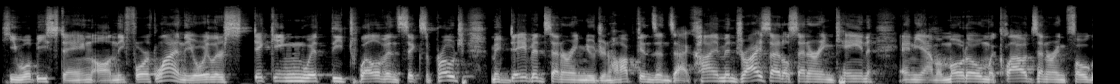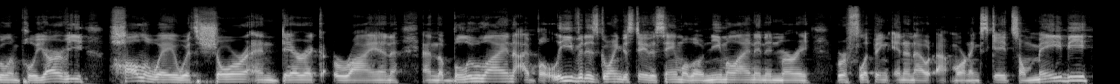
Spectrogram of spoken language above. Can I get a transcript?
He will be staying on the fourth line. The Oilers sticking with the 12 and 6 approach. McDavid centering Nugent Hopkins and Zach Hyman. Draisaitl centering Kane and Yamamoto. McLeod centering Foegele and Puljujärvi. Holloway with Shore and Derek Ryan. And the blue line, I believe it is going to stay the same, although Niemelainen and Murray were flipping in and out at morning skate. So maybe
